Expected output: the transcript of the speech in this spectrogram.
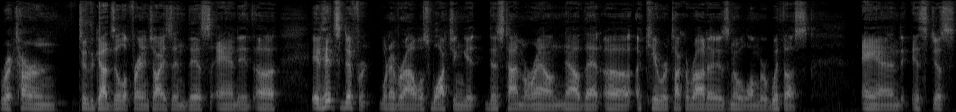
return to the Godzilla franchise in this, and it uh, it hits different whenever I was watching it this time around. Now that uh, Akira Takarada is no longer with us, and it's just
